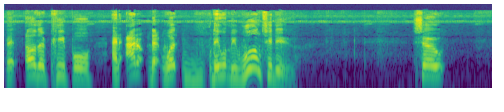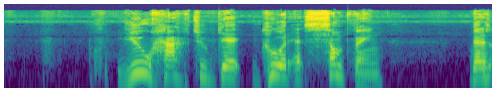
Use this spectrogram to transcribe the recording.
that other people and I don't that what they would be willing to do. So you have to get good at something that is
